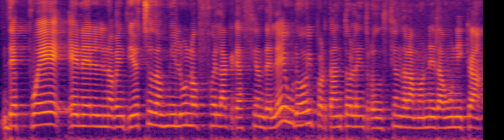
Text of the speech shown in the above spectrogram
Después, en el 98-2001 fue la creación del euro y por tanto la introducción de la moneda única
